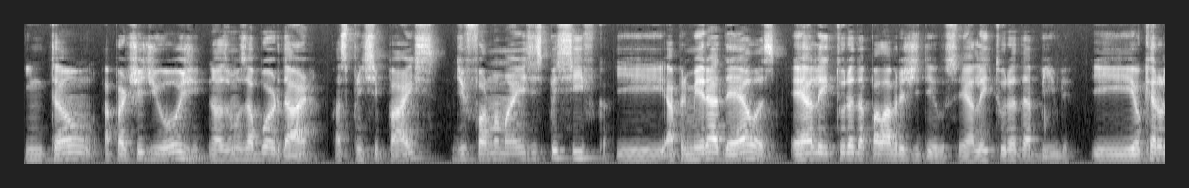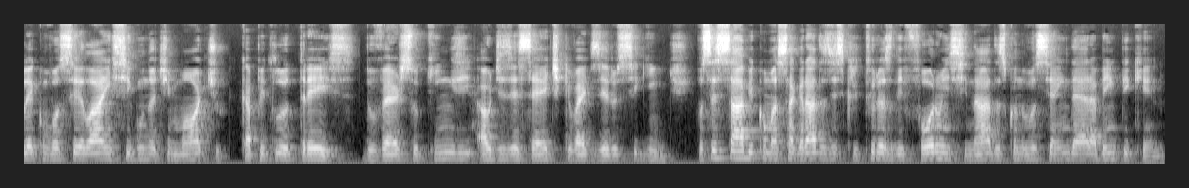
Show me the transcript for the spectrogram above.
Então, a partir de hoje, nós vamos abordar as principais de forma mais específica. E a primeira delas é a leitura da palavra de Deus, é a leitura da Bíblia. E eu quero ler com você lá em 2 Timóteo, capítulo 3, do verso 15 ao 17, que vai dizer o seguinte: Você sabe como as sagradas escrituras lhe foram ensinadas quando você ainda era bem pequeno.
